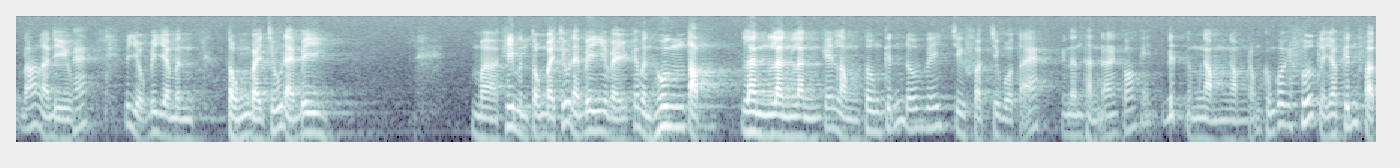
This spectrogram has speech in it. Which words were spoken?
đó là điều khác ví dụ bây giờ mình tụng bài chú đại bi mà khi mình tụng bài chú đại bi như vậy, cái mình huân tập lần lần lần cái lòng tôn kính đối với chư Phật, chư Bồ Tát. Nên thành ra có cái đức ngầm ngầm ngầm trong cũng có cái phước là do kính Phật,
